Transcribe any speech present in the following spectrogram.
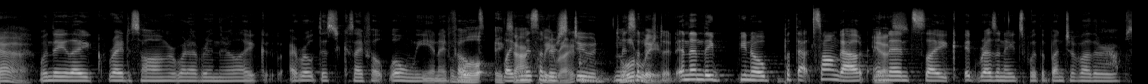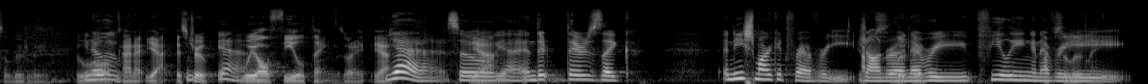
Yeah. When they like write a song or whatever, and they're like, "I wrote this because I felt lonely and I Well, felt exactly, like right? misunderstood, Totally. misunderstood." And then they, you know, put that song out, and then it's like it resonates with a bunch of other. Absolutely. Who You know, all kind of, yeah, it's true. yeah. We all feel things, right? Yeah. Yeah. So Yeah. yeah, and there, there's like a niche market for every genre and every feeling and every Absolutely.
